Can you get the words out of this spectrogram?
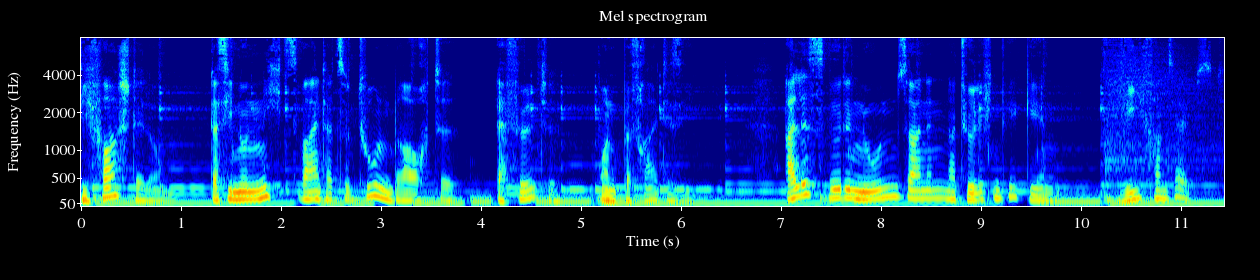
Die Vorstellung, dass sie nun nichts weiter zu tun brauchte, erfüllte und befreite sie. Alles würde nun seinen natürlichen Weg gehen, wie von selbst.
